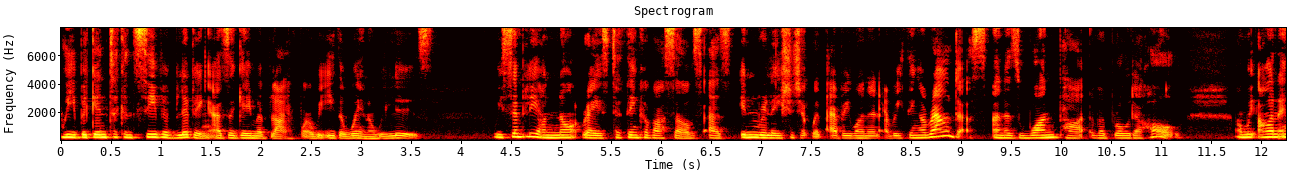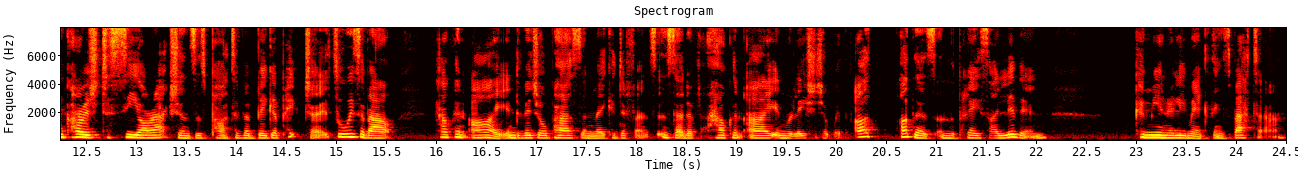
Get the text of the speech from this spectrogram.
We begin to conceive of living as a game of life where we either win or we lose. We simply are not raised to think of ourselves as in relationship with everyone and everything around us and as one part of a broader whole. And we aren't encouraged to see our actions as part of a bigger picture. It's always about how can I, individual person, make a difference instead of how can I, in relationship with others and the place I live in, communally make things better.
